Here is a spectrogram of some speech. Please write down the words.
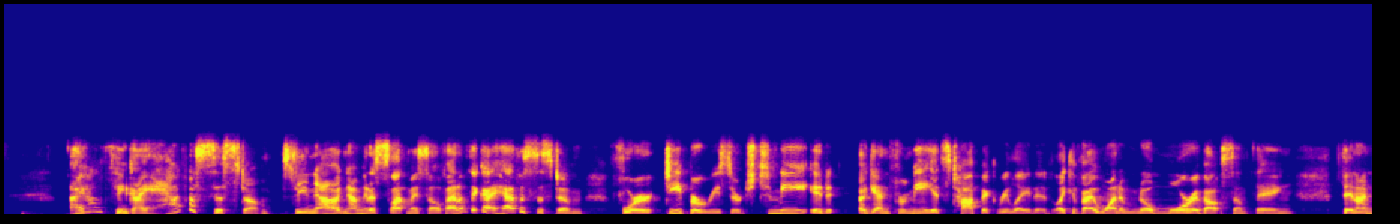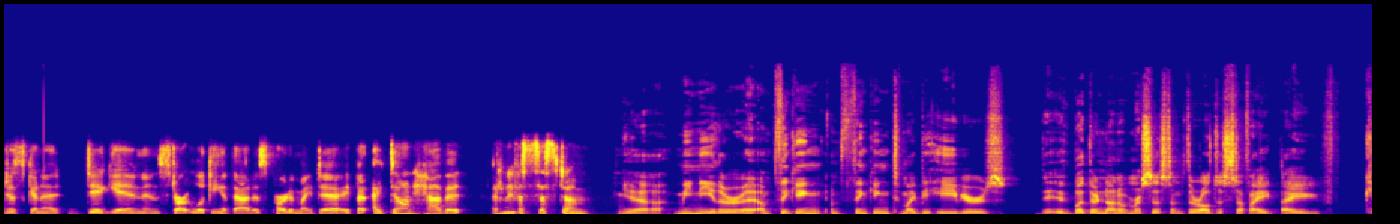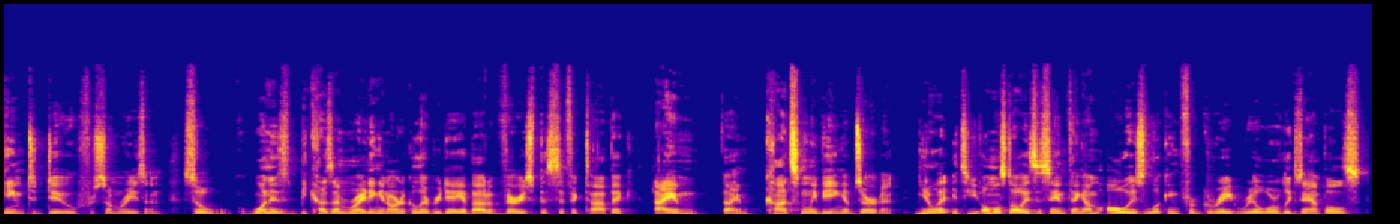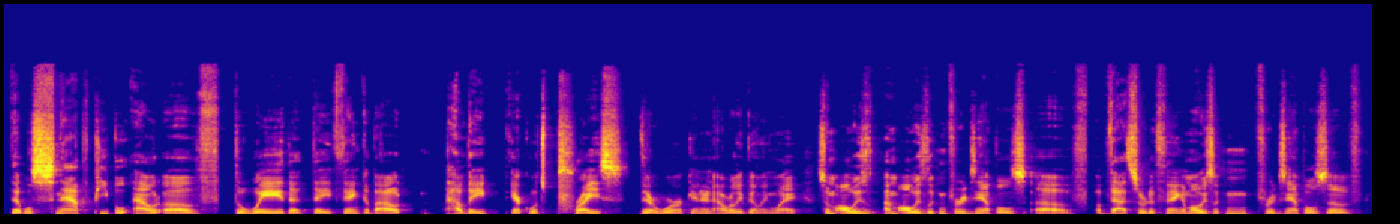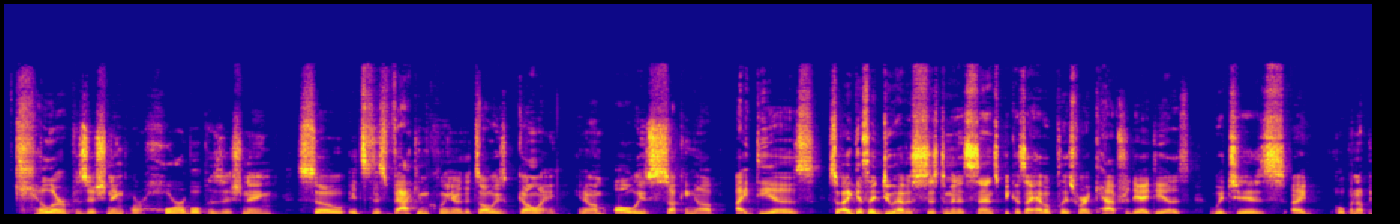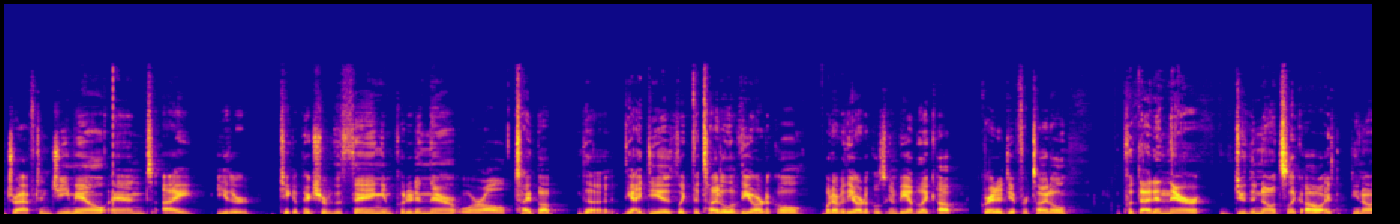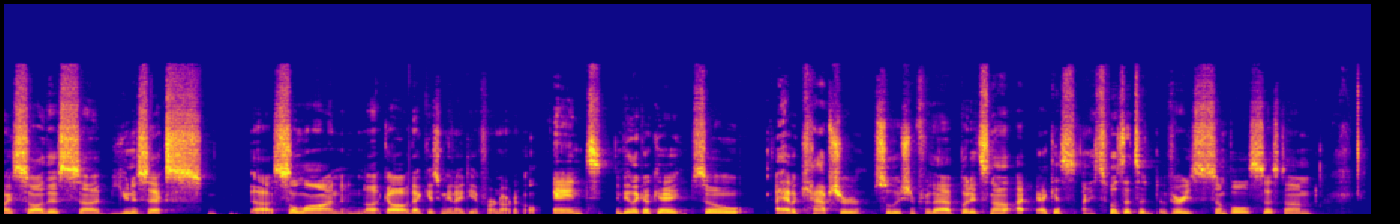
I don't think I have a system. See now, now I'm going to slap myself. I don't think I have a system for deeper research. To me, it again for me, it's topic related. Like if I want to know more about something, then I'm just going to dig in and start looking at that as part of my day. But I don't have it. I don't have a system. Yeah, me neither. I'm thinking. I'm thinking to my behaviors, eh, but they're none of them are systems. They're all just stuff I I came to do for some reason. So one is because I'm writing an article every day about a very specific topic, I am I'm constantly being observant. You know what? It's almost always the same thing. I'm always looking for great real world examples that will snap people out of the way that they think about how they air quotes price their work in an hourly billing way. So I'm always I'm always looking for examples of of that sort of thing. I'm always looking for examples of killer positioning or horrible positioning. So it's this vacuum cleaner that's always going. You know, I'm always sucking up ideas. So I guess I do have a system in a sense because I have a place where I capture the ideas, which is I open up a draft in Gmail and I either take a picture of the thing and put it in there or I'll type up the the ideas like the title of the article, whatever the article is going to be. I'll be like, "Oh, great idea for title." Put that in there, do the notes like, "Oh, I you know, I saw this uh, unisex uh, salon and like, oh, that gives me an idea for an article." And and be like, "Okay, so I have a capture solution for that, but it's not. I, I guess I suppose that's a, a, very simple system.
